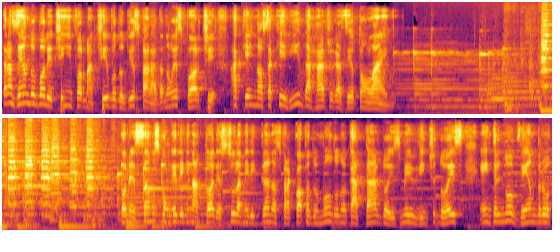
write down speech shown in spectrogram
trazendo o boletim informativo do Disparada no Esporte, aqui em nossa querida Rádio Gazeta Online. Começamos com eliminatórias sul-americanas para a Copa do Mundo no Catar 2022 entre novembro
